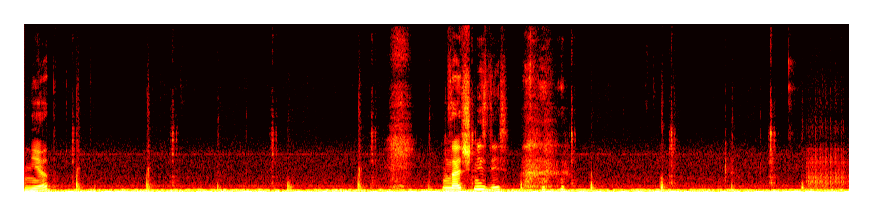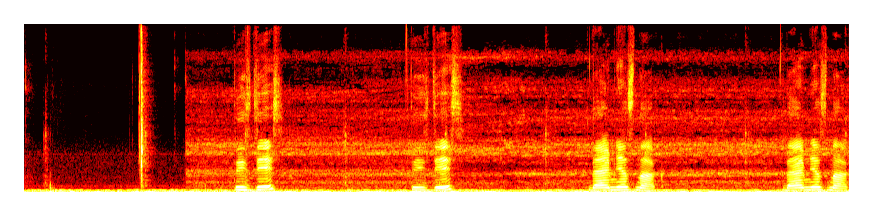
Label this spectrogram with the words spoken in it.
Нет. Значит, не здесь. Ты здесь? Ты здесь? Дай мне знак. Дай мне знак.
